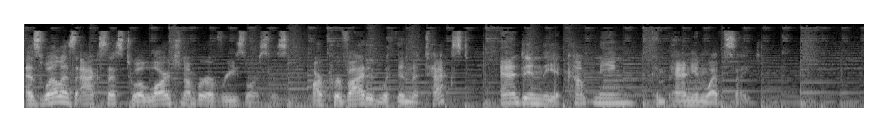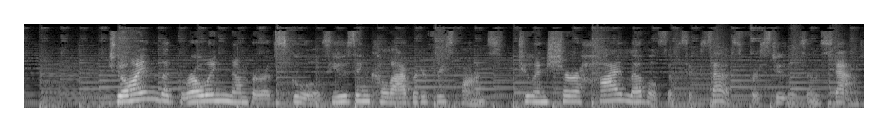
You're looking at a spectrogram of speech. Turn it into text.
as well as access to a large number of resources, are provided within the text and in the accompanying companion website. Join the growing number of schools using collaborative response to ensure high levels of success for students and staff,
